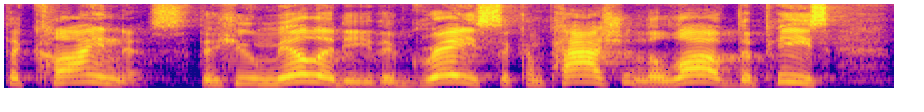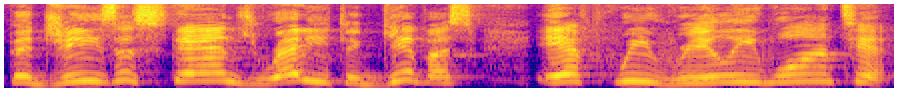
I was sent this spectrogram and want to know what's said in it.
the kindness, the humility, the grace, the compassion, the love, the peace that Jesus stands ready to give us if we really want it.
